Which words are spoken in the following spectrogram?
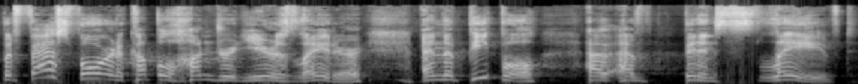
But fast forward a couple hundred years later, and the people have, have been enslaved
